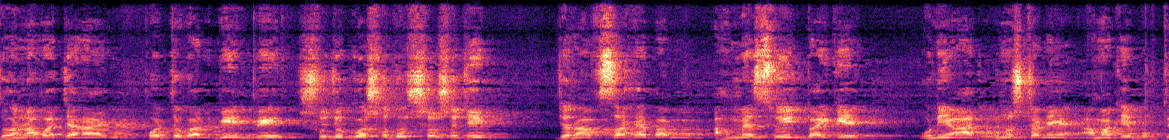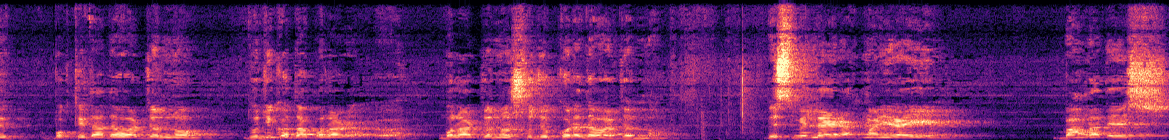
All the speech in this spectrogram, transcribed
ধন্যবাদ জানাই পর্তুগাল বিএনপির সুযোগ্য সদস্য সচিব জনাব সাহেব আহমেদ শহীদ ভাইকে। উনি আজ অনুষ্ঠানে আমাকে বক্তৃ- বক্তৃতা দেওয়ার জন্য, দুটি কথা বলার বলার জন্য সুযোগ করে দেওয়ার জন্য। বিসমিল্লাহ রহমান রাহিম। বাংলাদেশ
